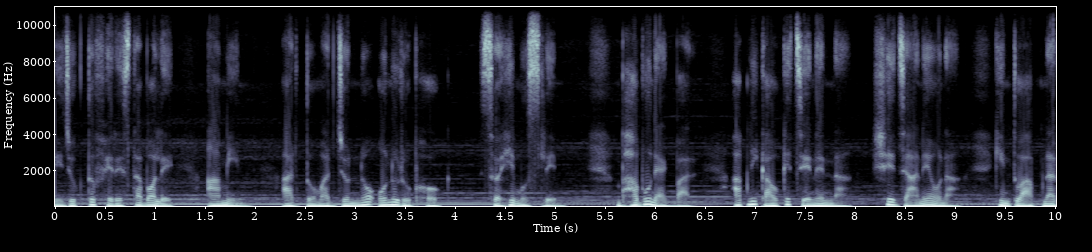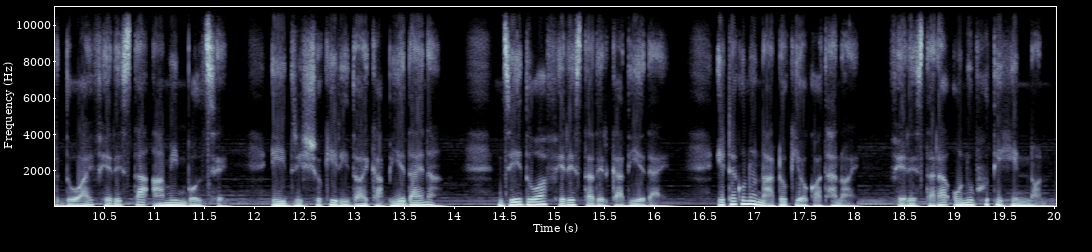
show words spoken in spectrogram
নিযুক্ত ফেরেস্তা বলে, আমিন, আর তোমার জন্য অনুরূপ হোক। সহি মুসলিম, ভাবুন একবার, আপনি কাউকে চেনেন না, সে জানেও না, কিন্তু আপনার দোয়ায় ফেরেস্তা আমিন বলছে, এই দৃশ্য কি হৃদয় কাঁপিয়ে দেয় না? যে দোয়া ফেরেস্তাদের কাঁদিয়ে দেয়। এটা কোনো নাটকীয় কথা নয়। ফেরেস্তারা অনুভূতিহীন নন।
